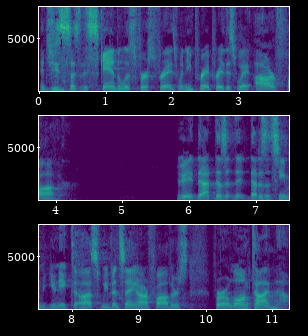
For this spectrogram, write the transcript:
And Jesus says this scandalous first phrase When you pray, pray this way Our Father. Okay, that doesn't, that doesn't seem unique to us. We've been saying our fathers for a long time now.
